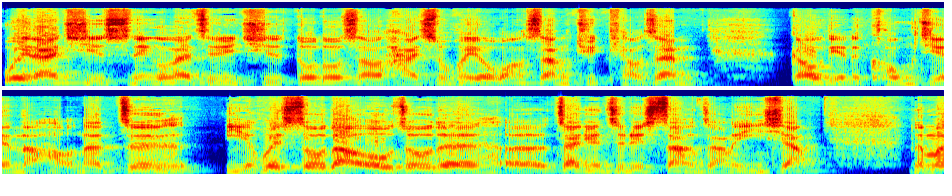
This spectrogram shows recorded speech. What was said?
未来其实十年公债殖率其实多多少少还是会有往上去挑战高点的空间了哈，那这也会受到欧洲的呃债券殖率上涨的影响，那么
